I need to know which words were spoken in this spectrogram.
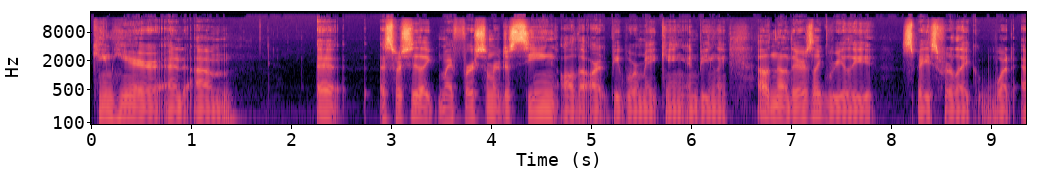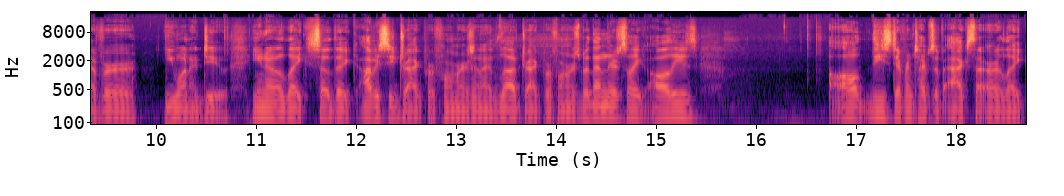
came here and um uh, especially like my first summer just seeing all the art people were making and being like oh no there's like really space for like whatever you want to do you know like so like obviously drag performers and i love drag performers but then there's like all these all these different types of acts that are like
